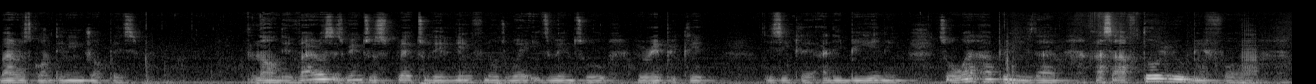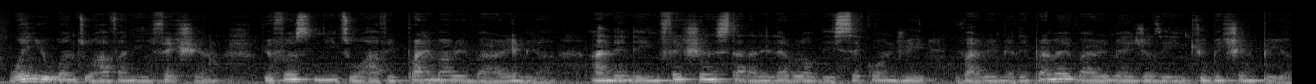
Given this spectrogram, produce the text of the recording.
virus containing droplets. Now the virus is going to spread to the lymph nodes where it's going to replicate. Is it clear? At the beginning. So what happens is that as I've told you before, when you want to have an infection, you first need to have a primary viremia and then the infection start at the level of the secondary viremia. The primary viremia is just the incubation period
